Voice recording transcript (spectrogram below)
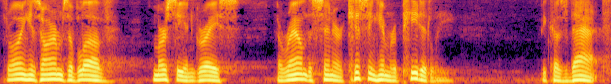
throwing his arms of love, mercy, and grace around the sinner, kissing him repeatedly because that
